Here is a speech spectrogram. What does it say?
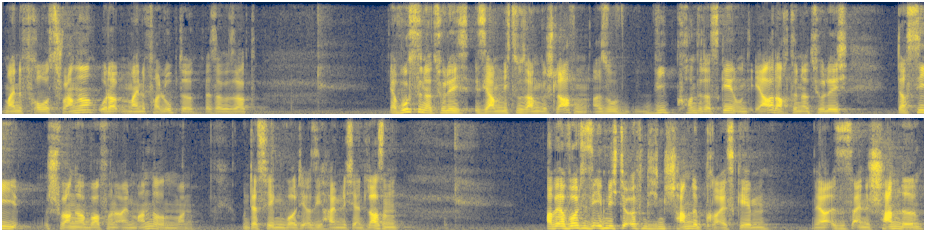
Meine Frau ist schwanger oder meine Verlobte, besser gesagt. Er wusste natürlich, sie haben nicht zusammen geschlafen. Also wie konnte das gehen? Und er dachte natürlich, dass sie schwanger war von einem anderen Mann. Und deswegen wollte er sie heimlich entlassen. Aber er wollte sie eben nicht der öffentlichen Schande preisgeben. Ja, es ist eine Schande,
